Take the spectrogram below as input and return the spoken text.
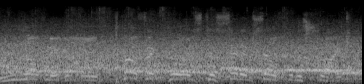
Lovely goal. Perfect poise to set himself strike.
